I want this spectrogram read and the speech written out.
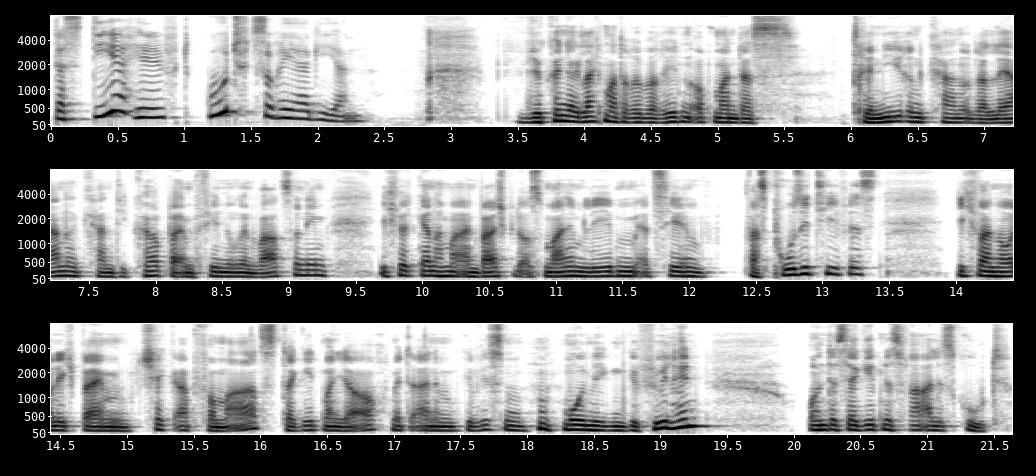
das dir hilft, gut zu reagieren. Wir können ja gleich mal darüber reden, ob man das trainieren kann oder lernen kann, die Körperempfindungen wahrzunehmen. Ich würde gerne mal ein Beispiel aus meinem Leben erzählen, was positiv ist. Ich war neulich beim Check-up vom Arzt. Da geht man ja auch mit einem gewissen mulmigen Gefühl hin. Und das Ergebnis war alles gut.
